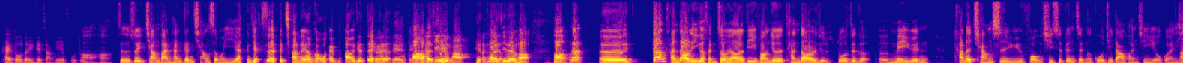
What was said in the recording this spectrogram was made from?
太多的一个涨跌幅度。好好，这个所以强反弹跟抢什么一样，就是抢了要赶快跑就对了。对对，好，记得跑，好，记得跑。好，那呃。刚谈到了一个很重要的地方，就是谈到了，就是说这个呃美元它的强势与否，其实跟整个国际大环境也有关系。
